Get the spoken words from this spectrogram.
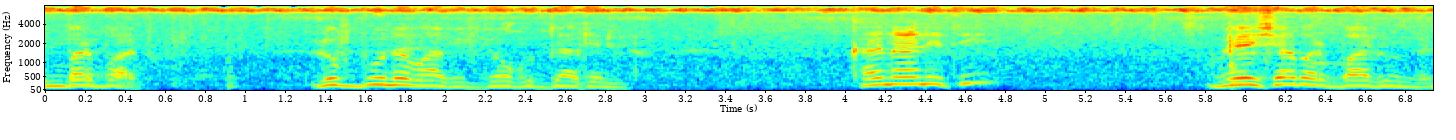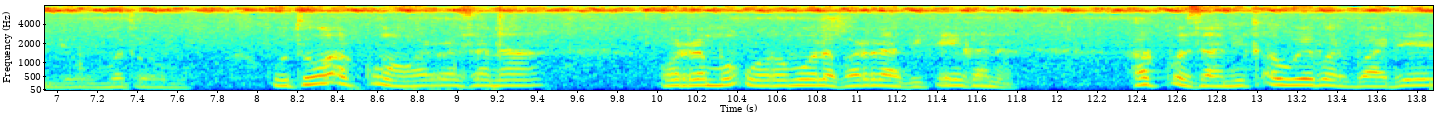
Hin barbaadu. Lubbuu namaaf iddoo guddaa kenna. Kanaaniti meeshaa barbaaduu hin danda'u uummata Oromoo. Utuu akkuma warra sanaa warra Oromoo lafarraa fixee kana akkuma isaanii qawwee barbaadee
